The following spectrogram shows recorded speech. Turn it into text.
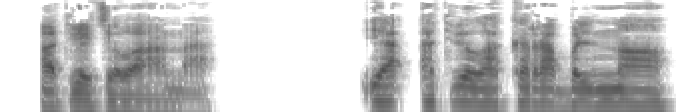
— ответила она. «Я отвела корабль на...»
